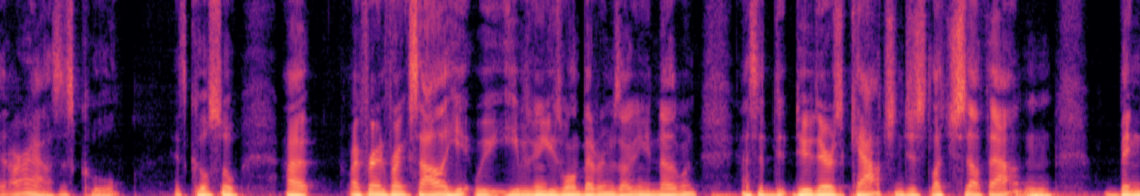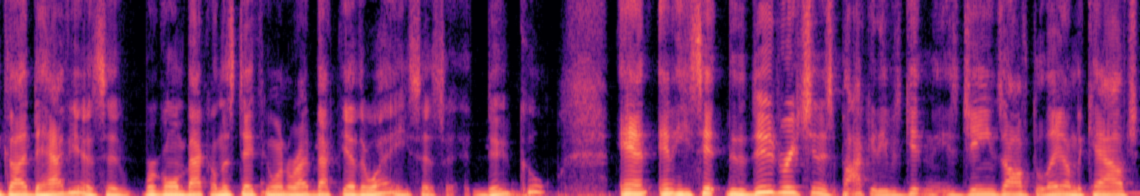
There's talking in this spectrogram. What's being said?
at our house. It's cool. It's cool. So, uh, my friend Frank Sally, he, he was going to use one bedroom. I was going to use another one. I said, dude, there's a couch and just let yourself out and been glad to have you. I said, we're going back on this day if you want to ride back the other way. He says, dude, cool. And and he said, the dude reached in his pocket. He was getting his jeans off to lay on the couch.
